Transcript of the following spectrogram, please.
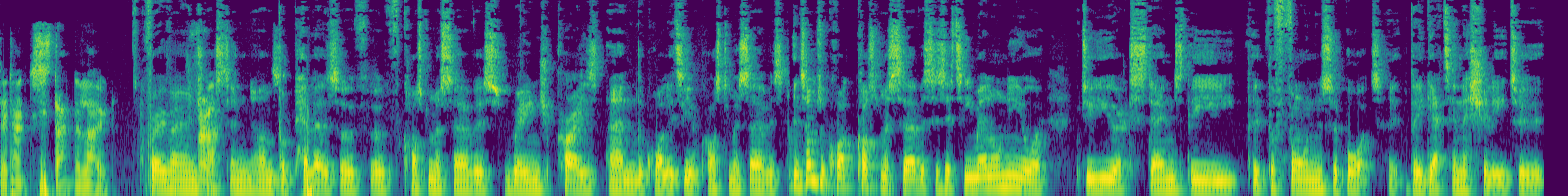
They don't stand alone. Very, very interesting. Um, the pillars of, of customer service, range, price, and the quality of customer service. In terms of qu- customer service, is it email only, or do you extend the, the, the phone support they get initially to,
